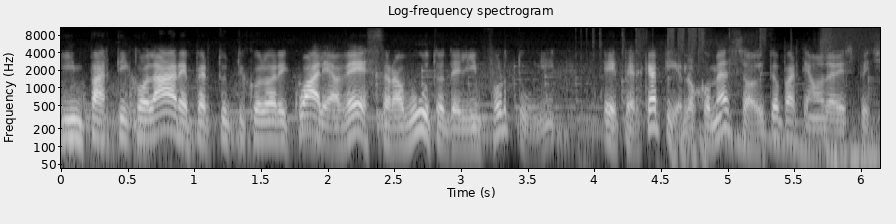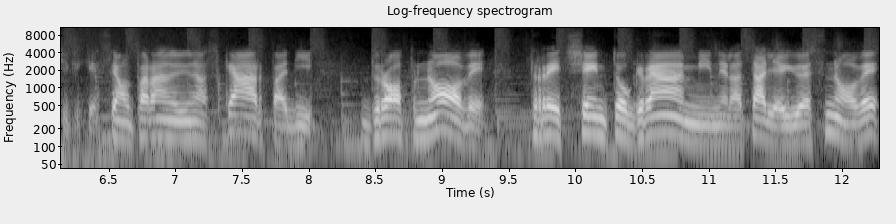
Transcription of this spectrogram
in particolare per tutti coloro i quali avessero avuto degli infortuni e per capirlo come al solito partiamo dalle specifiche. Stiamo parlando di una scarpa di drop 9, 300 grammi nella taglia US 9,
